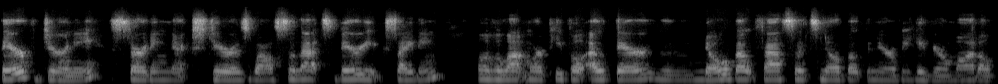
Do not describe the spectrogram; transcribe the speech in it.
their journey starting next year as well. So that's very exciting. We'll have a lot more people out there who know about FASCETS, know about the neurobehavioral model,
